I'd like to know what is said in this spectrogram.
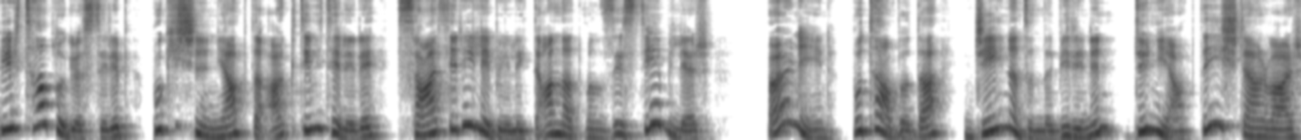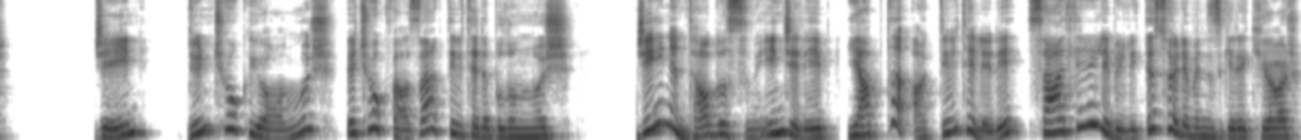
bir tablo gösterip bu kişinin yaptığı aktiviteleri saatleriyle birlikte anlatmanızı isteyebilir. Örneğin bu tabloda Jane adında birinin dün yaptığı işler var. Jane dün çok yoğunmuş ve çok fazla aktivitede bulunmuş. Jane'in tablosunu inceleyip yaptığı aktiviteleri saatleriyle birlikte söylemeniz gerekiyor.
